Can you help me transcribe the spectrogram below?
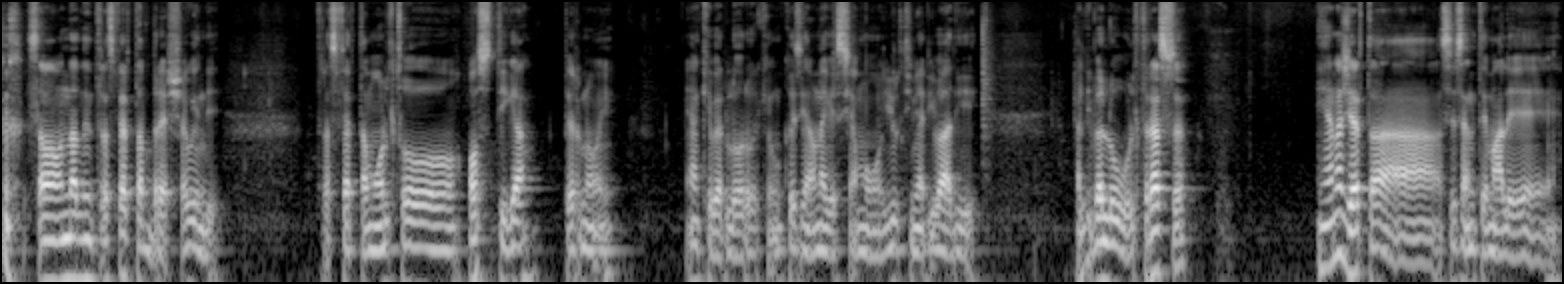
Stavamo andando in trasferta a Brescia, quindi trasferta molto ostica per noi e anche per loro, perché comunque sia non è che siamo gli ultimi arrivati a livello ultras. E a una certa si sente male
